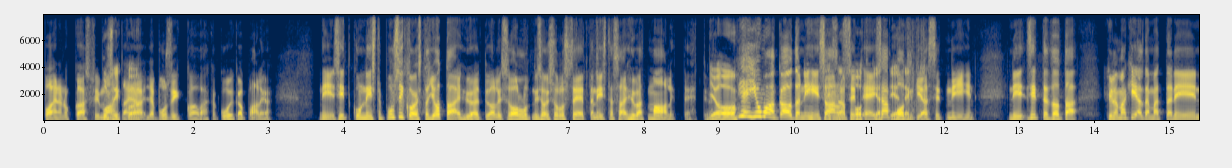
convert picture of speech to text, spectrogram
painanut kasvimaata Pusikkoa. ja, ja pusikkoa vaikka kuinka paljon. Niin sitten kun niistä pusikoista jotain hyötyä olisi ollut, niin se olisi ollut se, että niistä sai hyvät maalit tehtyä. Joo. Niin ei Jumalan kautta niihin saanut saa sit, potkia ei saa tietenkään. potkia sit niihin. Niin sitten tota, kyllä mä kieltämättä niin,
